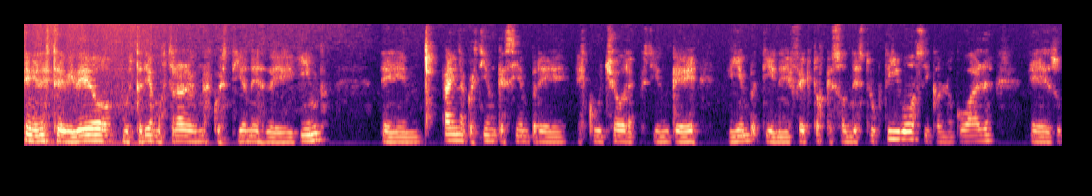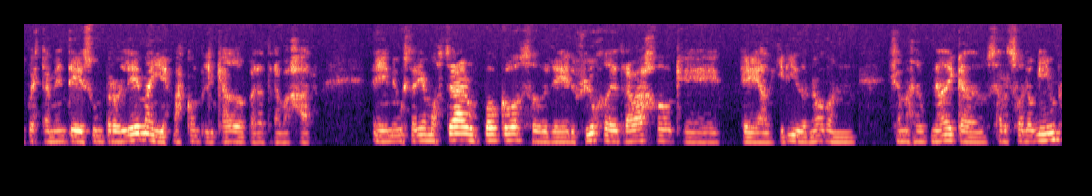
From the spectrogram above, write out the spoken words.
En este video me gustaría mostrar algunas cuestiones de GIMP. Eh, hay una cuestión que siempre escucho, la cuestión que GIMP tiene efectos que son destructivos y con lo cual eh, supuestamente es un problema y es más complicado para trabajar. Eh, me gustaría mostrar un poco sobre el flujo de trabajo que he adquirido ¿no? con ya más de una década de usar solo GIMP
